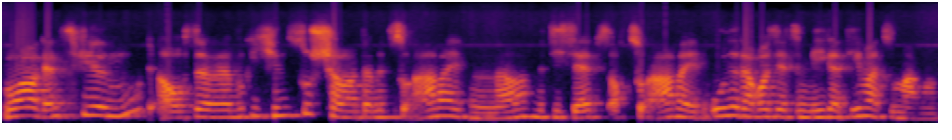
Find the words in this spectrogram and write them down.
boah, ganz viel Mut auch, da wirklich hinzuschauen, damit zu arbeiten, ne? mit sich selbst auch zu arbeiten, ohne daraus jetzt ein mega Thema zu machen.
